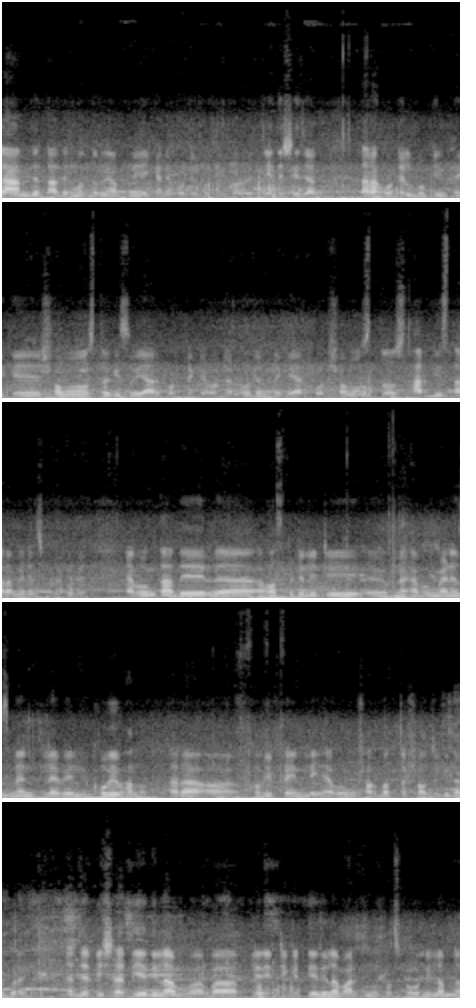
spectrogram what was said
চান যে তাদের মাধ্যমে আপনি এখানে হোটেল বুকিং করবেন, যে দেশে যান, তারা হোটেল বুকিং থেকে সমস্ত কিছু এয়ারপোর্ট থেকে হোটেল হোটেল থেকে এয়ারপোর্ট সমস্ত সার্ভিস তারা ম্যানেজ করে দেবে। এবং তাদের হসপিটালিটি এবং ম্যানেজমেন্ট লেভেল খুবই ভালো। তারা খুবই ফ্রেন্ডলি এবং সর্বাত্মক সহযোগিতা করে। যে বিষয় দিয়ে দিলাম বা প্লেনের টিকিট দিয়ে দিলাম, আর কোনো খোঁজ খবর নিলাম না,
